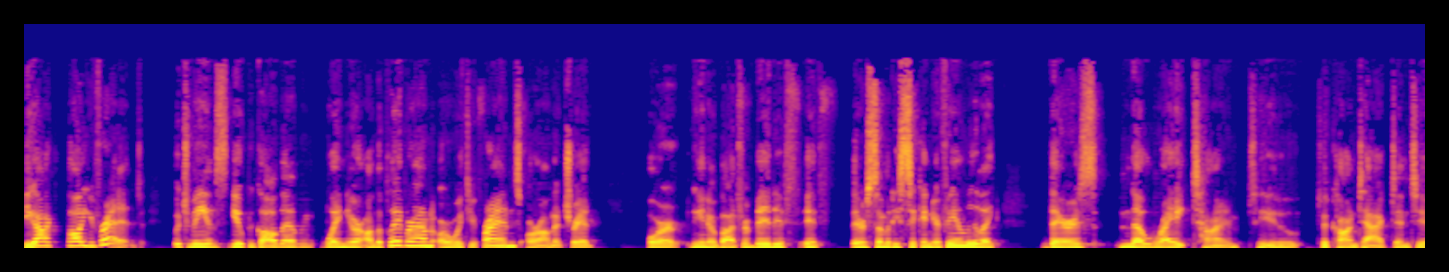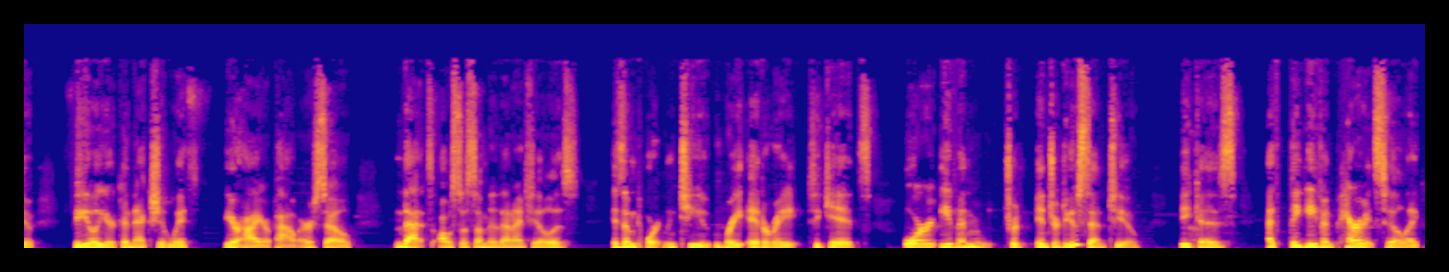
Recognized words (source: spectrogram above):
you got to call your friend, which means you can call them when you're on the playground or with your friends or on a trip or, you know, God forbid if, if there's somebody sick in your family, like there's no right time to to contact and to feel your connection with your higher power. So that's also something that I feel is is important to reiterate to kids or even mm-hmm. tr- introduce them to because I think even parents feel like,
